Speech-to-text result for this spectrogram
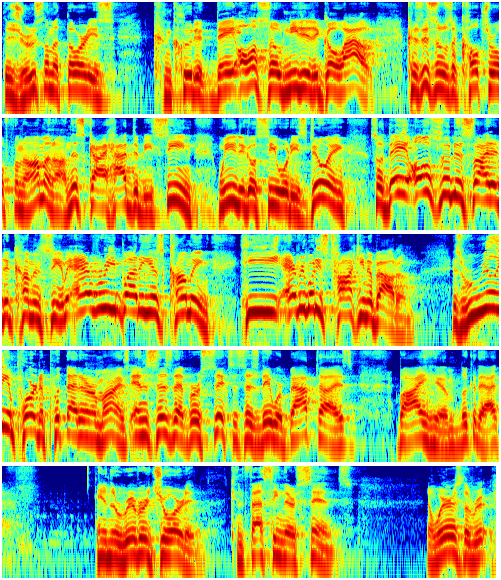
the Jerusalem authorities concluded they also needed to go out because this was a cultural phenomenon. This guy had to be seen. We need to go see what he's doing. So they also decided to come and see him. Everybody is coming. He everybody's talking about him. It's really important to put that in our minds. And it says that verse 6 it says they were baptized by him. Look at that. In the river Jordan, confessing their sins. Now where is the river?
